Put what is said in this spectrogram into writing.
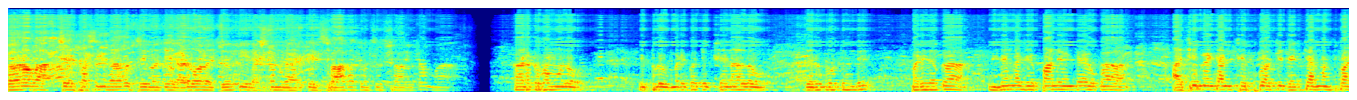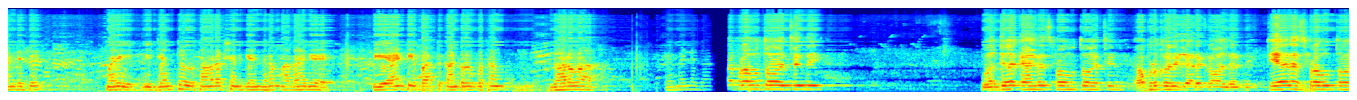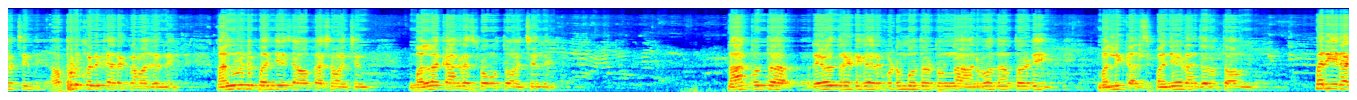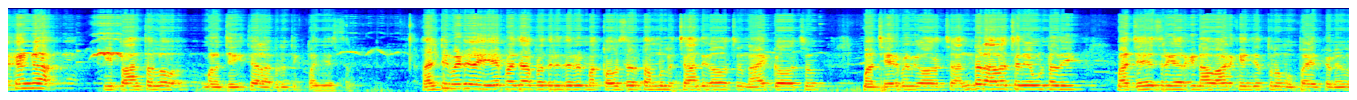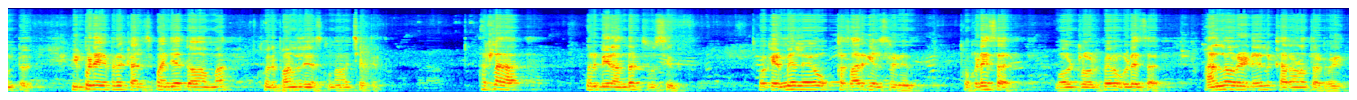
గౌరవ చైర్పర్సన్ గారు శ్రీమతి అడవాల జ్యోతి లక్ష్మణ్ గారికి స్వాగతం సుస్వాగతం. మా కార్యక్రమంలో ఇప్పుడు మరికొద్ది క్షణాల్లో జరగబోతుంది. మరి ఇది ఒక నిజంగా చెప్పాలి అంటే ఒక అచీవ్మెంట్ అని చెప్పుకోవచ్చు జగిత్యాల మున్సిపాలిటీకి. మరి ఈ జంతు సంరక్షణ కేంద్రం అలాగే ఈ యాంటీ బర్త్ కంట్రోల్ కోసం గౌరవ ప్రభుత్వం వచ్చింది. మధ్యలో కాంగ్రెస్ ప్రభుత్వం వచ్చింది. అప్పుడు కొన్ని కార్యక్రమాలు జరిగినాయి. టీఆర్ఎస్ ప్రభుత్వం వచ్చింది. అప్పుడు కొన్ని కార్యక్రమాలు జరిగినాయి. అందునుండి పనిచేసే అవకాశం వచ్చింది. మళ్ళా కాంగ్రెస్ ప్రభుత్వం వచ్చింది. నాకు కొంత రేవంత్ రెడ్డి గారి కుటుంబంతో ఉన్న అనుబంధంతో మళ్ళీ కలిసి పనిచేయడం జరుగుతూ ఉంది. మరి ఈ రకంగా ఈ ప్రాంతంలో మన జగిత్యాల అభివృద్ధికి పనిచేస్తాం అల్టిమేట్గా ఏ ప్రజాప్రతినిధి మా కౌసర్ తమ్ముళ్ళు చాంద్ కావచ్చు నాయక్ కావచ్చు మా చైర్మన్ కావచ్చు అందరి ఆలోచన ఏముంటుంది మా జయశ్రీ గారికి నా వాడికి ఏం చెప్తున్నాం ముప్పై ఐదుకనే ఉంటుంది. ఇప్పుడే ఎప్పుడైనా కలిసి పనిచేద్దామమ్మా కొన్ని పనులు చేసుకున్నామని చెప్పారు. అట్లా మరి మీరు అందరు చూసింది ఒక ఎమ్మెల్యే ఒక్కసారి గెలిచిన నేను. ఒకటేసారి. ఓట్లు ఓడిపోయిన ఒకటేసారి. అందులో రెండేళ్ళు కరోనాతో పోయి.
